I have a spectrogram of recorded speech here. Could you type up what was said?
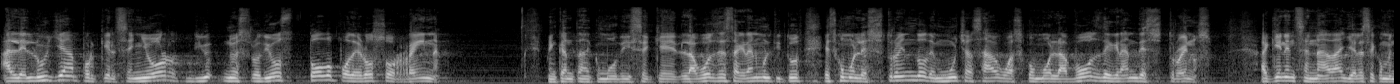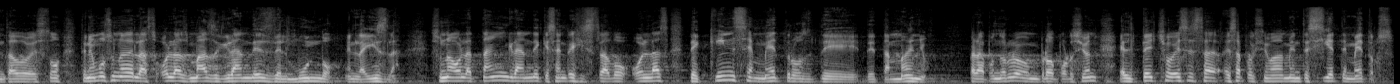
aleluya, porque el Señor, nuestro Dios Todopoderoso, reina. Me encanta como dice que la voz de esta gran multitud es como el estruendo de muchas aguas, como la voz de grandes truenos. Aquí en Ensenada, ya les he comentado esto, tenemos una de las olas más grandes del mundo en la isla. Es una ola tan grande que se han registrado olas de 15 metros de, tamaño. Para ponerlo en proporción, el techo es, es aproximadamente 7 metros.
